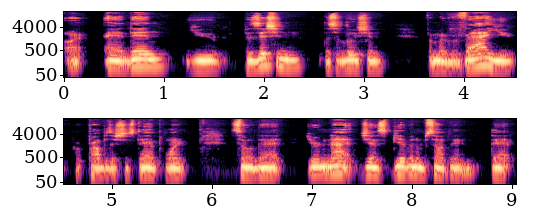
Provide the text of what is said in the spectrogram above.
or, and then you position the solution from a value proposition standpoint so that you're not just giving them something that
